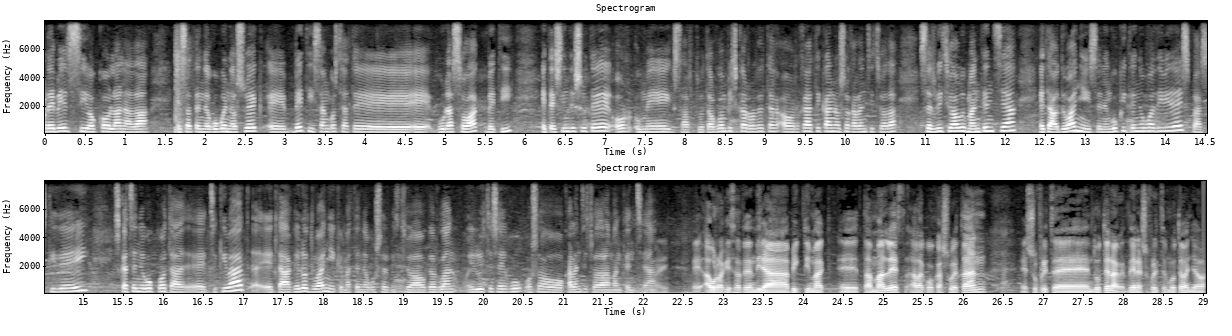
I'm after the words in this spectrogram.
prebenzioko lana da. Esaten dugu, bueno, zuek e, beti izango zeate e, gurasoak, beti, eta ezin dizute hor umeek zartu. Eta orduan pixka horregatik oso garantzitsua da, zerbitzu hau mantentzea eta doaini zen engukiten dugu adibidez, bazkideei eskatzen dugu kota e, txiki bat eta gero doainik ematen dugu zerbitzu hau. Gerduan iruditzen zaigu oso garrantzitsua dela mantentzea. Bai. E, aurrak izaten dira biktimak e, tamalez, alako kasuetan, e, sufritzen dutenak, dene sufritzen dute, baina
